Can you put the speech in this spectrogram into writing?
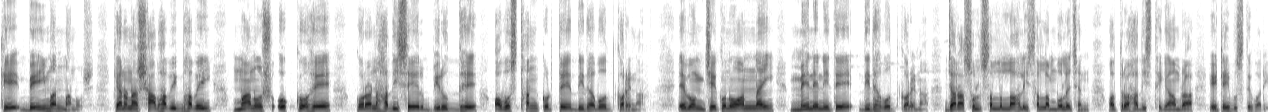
কে বেঈমান মানুষ। কেননা স্বাভাবিকভাবেই মানুষ ঐক্য হয়ে কোরআন হাদিসের বিরুদ্ধে অবস্থান করতে দ্বিধাবোধ করে না এবং যে কোনো অন্যায় মেনে নিতে দ্বিধাবোধ করে না। যা রাসুল সাল্লাহ আলি সাল্লাম বলেছেন, অত্র হাদিস থেকে আমরা এটাই বুঝতে পারি।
